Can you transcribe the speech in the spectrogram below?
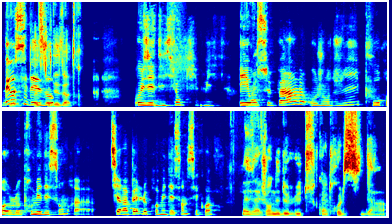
Mais aussi des Aussi autres. des autres. Aux éditions Kiwi. Et on se parle aujourd'hui pour le 1er décembre. Petit rappel, le 1er décembre, c'est quoi? Bah, La journée de lutte contre le sida.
